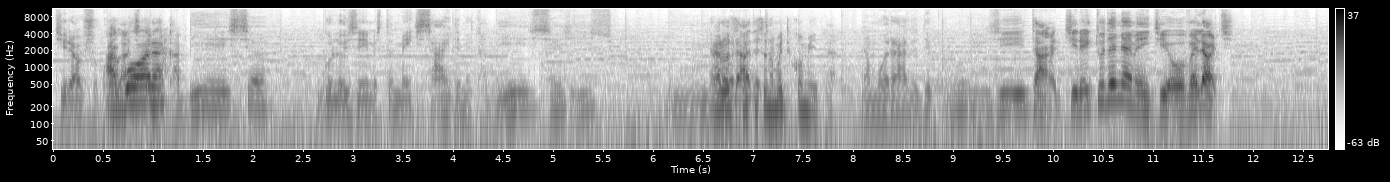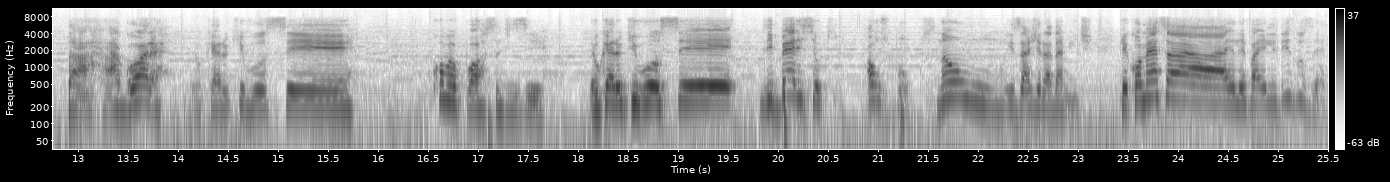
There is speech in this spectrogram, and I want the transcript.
Tirar o chocolate Agora- da minha cabeça. Guloseimas também saem da minha cabeça. Isso. Garoto, tá pensando também. muito comida. Namorada depois e. Tá, tirei tudo da minha mente, ô velhote. Tá, agora eu quero que você. Como eu posso dizer? Eu quero que você libere seu Ki, aos poucos, não exageradamente. Recomeça a elevar ele desde o zero.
